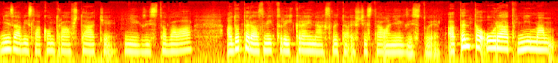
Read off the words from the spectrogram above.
nezávislá kontrola v štáte neexistovala a doteraz v niektorých krajinách sveta ešte stále neexistuje. A tento úrad vnímam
